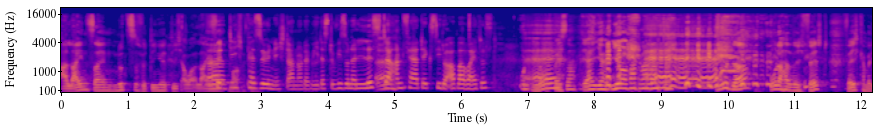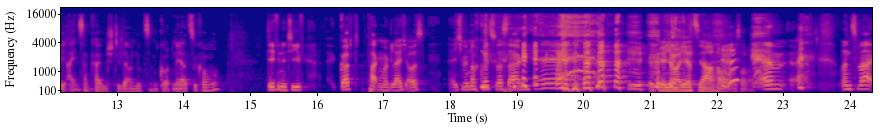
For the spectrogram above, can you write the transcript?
Alleinsein nutze für Dinge, die ich auch allein Für machen dich kann. persönlich dann, oder wie? Dass du wie so eine Liste anfertigst, die du abarbeitest. Und noch besser. Ja, ja, ja, warte, warte, warte. Oder, oder halt euch fest, vielleicht kann man die Einsamkeit und Stille auch nutzen, um Gott näher zu kommen. Definitiv. Gott packen wir gleich aus. Ich will noch kurz was sagen. Okay, ja, jetzt ja, hau raus. ähm, und zwar,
